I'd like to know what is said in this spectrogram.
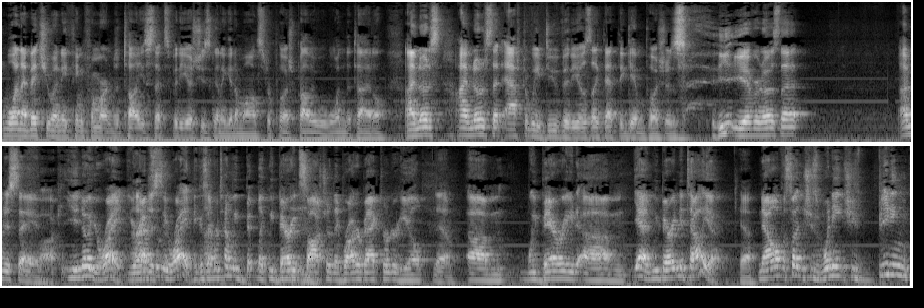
One, I bet you anything from our Natalya Sex video, she's gonna get a monster push. Probably will win the title. I noticed. I've noticed that after we do videos like that, they give pushes. you, you ever notice that? I'm just saying. Fuck. You know, you're right. You're I'm just- absolutely right because every time we like we buried Sasha, they brought her back, turned her heel. Yeah. Um, we buried, um, yeah, we buried Natalya. Yeah. Now all of a sudden she's winning. She's beating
